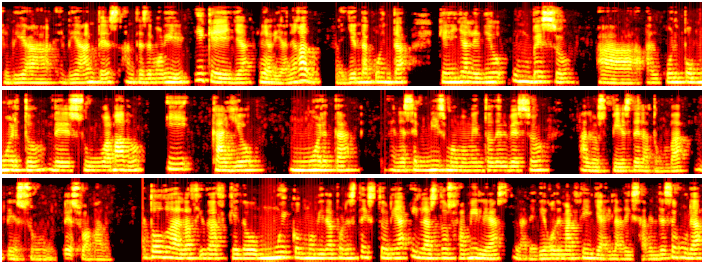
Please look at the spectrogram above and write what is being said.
el día, el día antes, antes de morir, y que ella le había negado. La leyenda cuenta que ella le dio un beso al cuerpo muerto de su amado y cayó muerta en ese mismo momento del beso a los pies de la tumba de su, de su amado. Toda la ciudad quedó muy conmovida por esta historia y las dos familias, la de Diego de Marcilla y la de Isabel de Segura,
